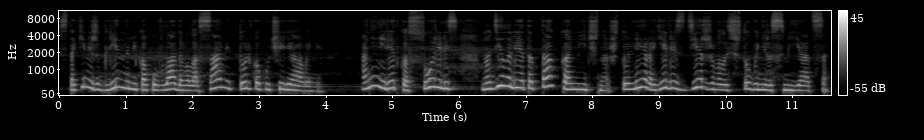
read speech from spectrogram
с такими же длинными, как у Влада, волосами, только кучерявыми. Они нередко ссорились, но делали это так комично, что Лера еле сдерживалась, чтобы не рассмеяться.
